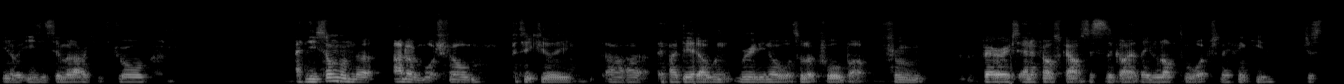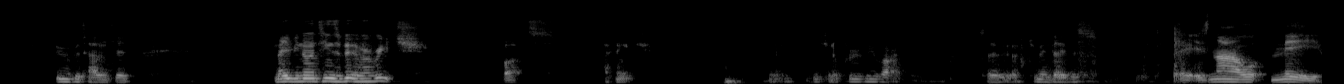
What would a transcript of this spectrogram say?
you know, easy similarity to draw. And he's someone that I don't watch film particularly. Uh, if I did, I wouldn't really know what to look for. But from various NFL scouts, this is a guy that they love to watch. And they think he's just uber talented. Maybe 19 is a bit of a reach, but I think you know going to prove me right. So go, Jamin Davis. It is now me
